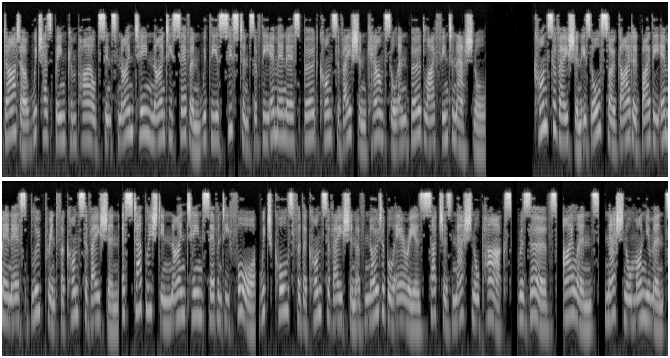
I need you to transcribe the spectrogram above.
data which has been compiled since 1997 with the assistance of the MNS Bird Conservation Council and BirdLife International. Conservation is also guided by the MNS Blueprint for Conservation established in 1974 which calls for the conservation of notable areas such as national parks, reserves, islands, national monuments,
